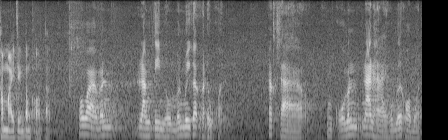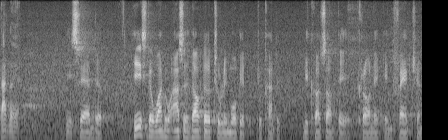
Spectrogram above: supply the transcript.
ทำไมถึงต้องขอตัด เพราะว่ามันรังตีนผมมันมีก็กระดูกอะรักษาผมโกลัวมันนานหายผมเลยขอหมอตัดเลยอะ He said that he is the one who asked the doctor to remove it, to cut it, because of the chronic infection.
